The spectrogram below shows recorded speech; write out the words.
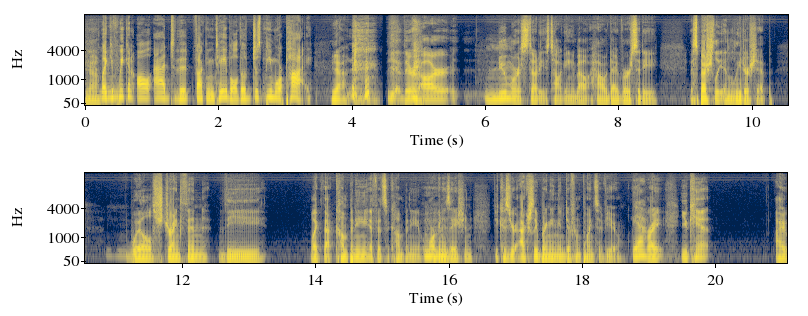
Yeah. Like if we can all add to the fucking table, there'll just be more pie. Yeah. yeah, there are numerous studies talking about how diversity, especially in leadership, will strengthen the like that company if it's a company mm-hmm. organization because you're actually bringing in different points of view. Yeah. Right? You can't I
